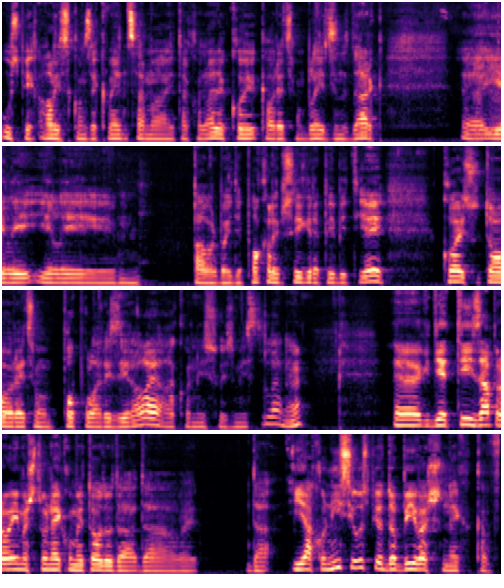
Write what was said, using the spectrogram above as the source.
uspjeh, ali s konsekvencama i tako dalje, koji, kao recimo Blades in the Dark e, ili, ili Power by the Apocalypse igre, PBTA, koje su to recimo popularizirale, ako nisu izmislile, ne? E, gdje ti zapravo imaš tu neku metodu da, da, ovaj, da i ako nisi uspio dobivaš nekakav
